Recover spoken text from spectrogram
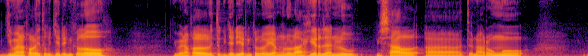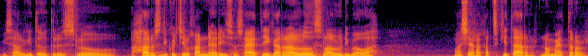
gimana kalau itu kejadian ke lo gimana kalau itu kejadian ke lu yang lu lahir dan lu misal uh, tunarungu misal gitu terus lu harus dikucilkan dari society karena lu selalu di bawah masyarakat sekitar no matter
